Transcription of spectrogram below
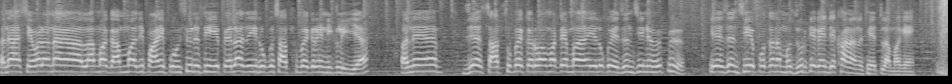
અને આ શેવાડાના લામાં ગામમાં હજી પાણી પહોંચ્યું નથી, એ પહેલાં જ એ લોકો સાફ સફાઈ કરીને નીકળી ગયા. અને જે સાફ સફાઈ કરવા માટેમાં એ લોકો એજન્સીને હોપ્યું એ એજન્સીએ પોતાના મજૂર કે કંઈ દેખાણા નથી એટલામાં ક્યાંય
